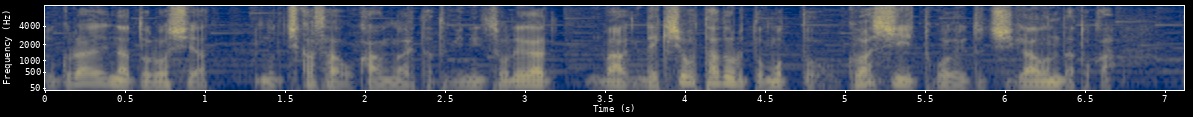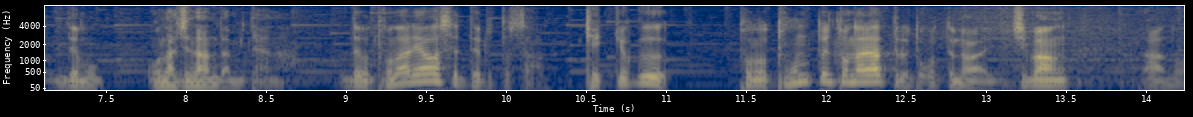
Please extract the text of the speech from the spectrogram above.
ウクライナとロシアの近さを考えた時にそれが、まあ、歴史をたどるともっと詳しいところで言うと違うんだとかでも同じなんだみたいなでも隣り合わせてるとさ結局その本当に隣り合ってるところっていうのが一番あの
